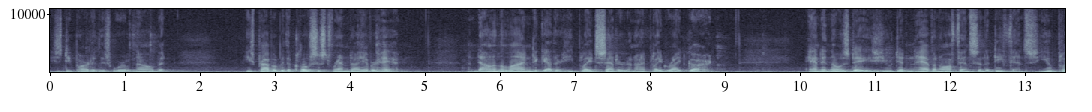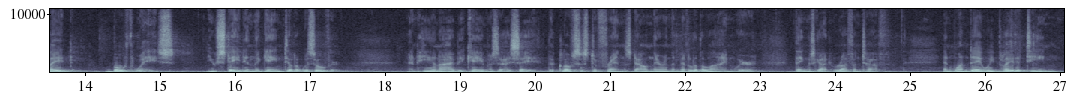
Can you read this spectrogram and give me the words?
he's departed this world now, but he's probably the closest friend I ever had. And down in the line together, he played center and I played right guard. And in those days, you didn't have an offense and a defense. You played both ways. You stayed in the game till it was over. And he and I became, as I say, the closest of friends down there in the middle of the line where things got rough and tough. And one day we played a team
